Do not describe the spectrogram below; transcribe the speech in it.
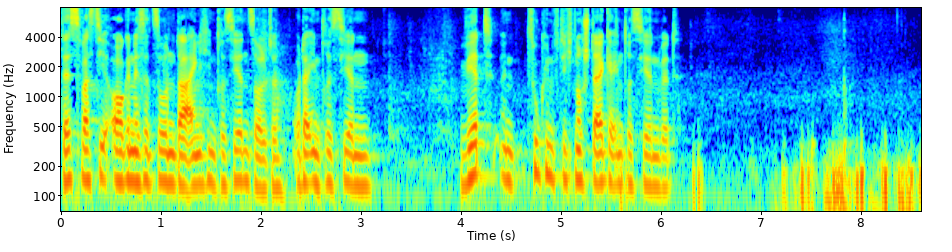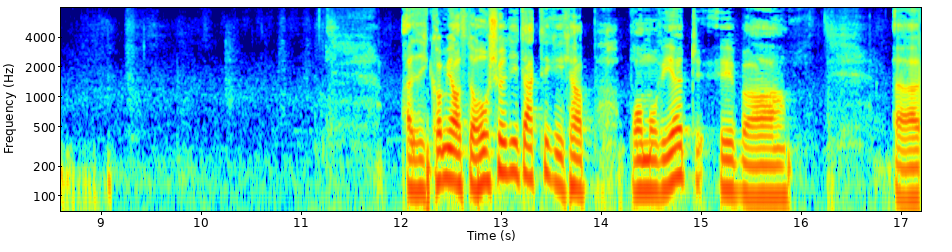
das, was die Organisation da eigentlich interessieren sollte oder interessieren wird, und zukünftig noch stärker interessieren wird? Also ich komme ja aus der Hochschuldidaktik. Ich habe promoviert über äh,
